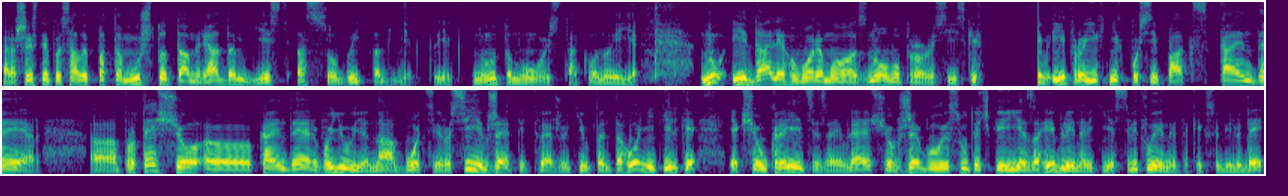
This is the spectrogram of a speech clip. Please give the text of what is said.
Рашисти писали, тому що там рядом є особий об'єкт. Ну, тому ось так воно і є. Ну і далі говоримо знову про російських і про їхніх посіпак з КНДР. Е, Про те, що е, КНДР воює на боці Росії, вже підтверджують і в Пентагоні. Тільки якщо українці заявляють, що вже були сутички і є загиблі, і навіть є світлини таких собі людей,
